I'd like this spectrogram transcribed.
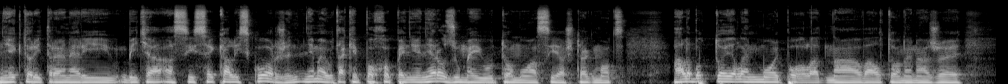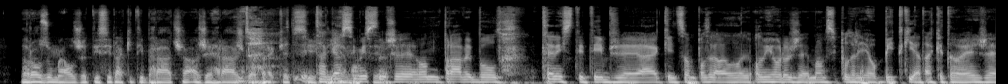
niektorí tréneri by ťa asi sekali skôr, že nemajú také pochopenie, nerozumejú tomu asi až tak moc. Alebo to je len môj pohľad na Valtonena, že rozumel, že ty si taký typ hráča a že hráš dobre, keď si Tak ja si myslím, že on práve bol ten istý typ, že ja keď som pozeral, on mi hovoril, že mám si pozrieť jeho bitky a takéto, vieš, že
